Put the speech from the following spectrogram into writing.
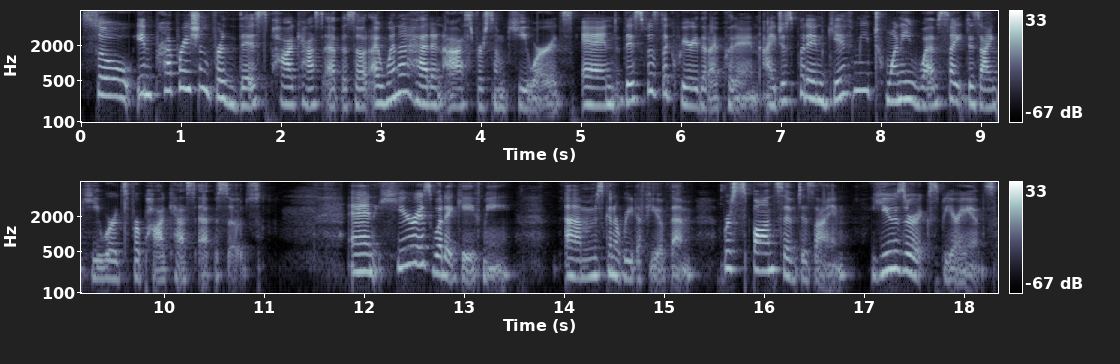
So, in preparation for this podcast episode, I went ahead and asked for some keywords. And this was the query that I put in. I just put in give me 20 website design keywords for podcast episodes. And here is what it gave me. Um, I'm just going to read a few of them responsive design, user experience,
